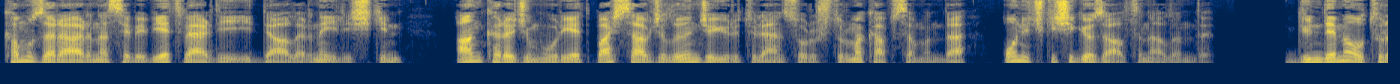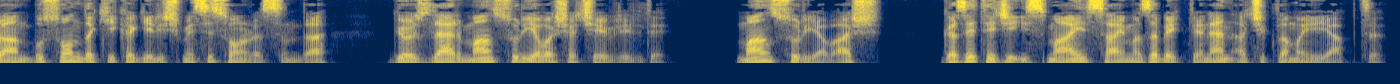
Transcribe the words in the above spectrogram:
kamu zararına sebebiyet verdiği iddialarına ilişkin, Ankara Cumhuriyet Başsavcılığınca yürütülen soruşturma kapsamında 13 kişi gözaltına alındı. Gündeme oturan bu son dakika gelişmesi sonrasında, gözler Mansur Yavaş'a çevrildi. Mansur Yavaş, gazeteci İsmail Saymaz'a beklenen açıklamayı yaptı.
